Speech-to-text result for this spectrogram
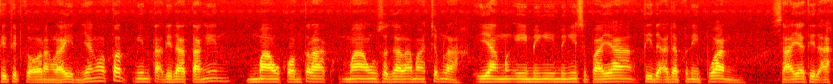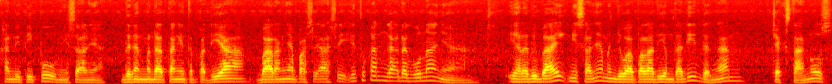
titip ke orang lain. Yang ngotot minta didatangin, mau kontrak, mau segala macem lah, yang mengiming-imingi supaya tidak ada penipuan, saya tidak akan ditipu misalnya dengan mendatangi tempat dia barangnya pasti asli. Itu kan nggak ada gunanya. Ya lebih baik misalnya menjual palladium tadi dengan cek stanus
